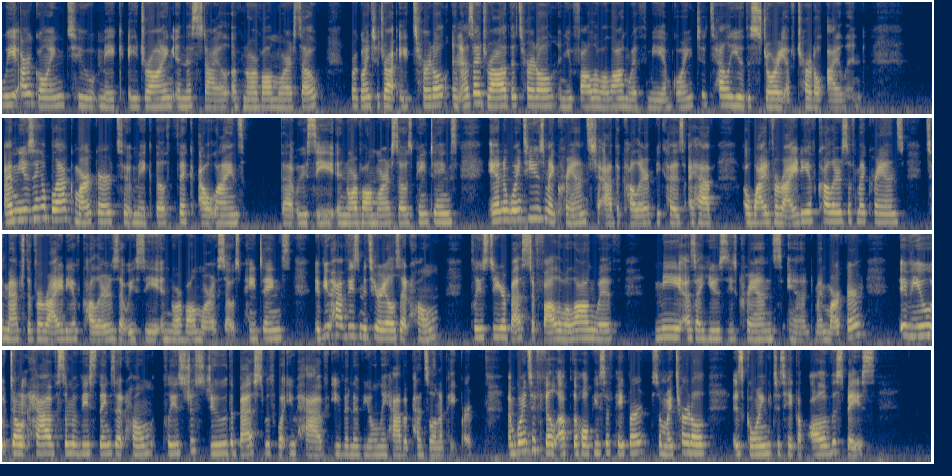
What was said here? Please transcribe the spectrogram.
we are going to make a drawing in this style of Norval Morrisseau. We're going to draw a turtle, and as I draw the turtle and you follow along with me, I'm going to tell you the story of Turtle Island. I'm using a black marker to make the thick outlines that we see in Norval Morrisseau's paintings, and I'm going to use my crayons to add the color because I have a wide variety of colors of my crayons to match the variety of colors that we see in Norval Morrisseau's paintings. If you have these materials at home, please do your best to follow along with me as I use these crayons and my marker. If you don't have some of these things at home, please just do the best with what you have, even if you only have a pencil and a paper. I'm going to fill up the whole piece of paper, so my turtle is going to take up all of the space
